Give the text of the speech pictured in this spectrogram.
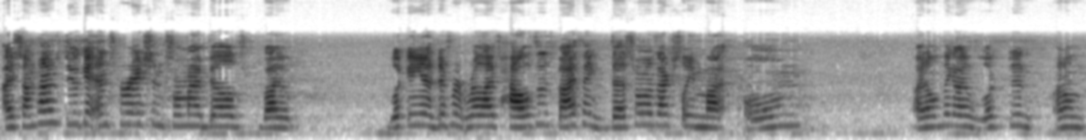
I sometimes do get inspiration for my builds by looking at different real life houses, but I think this one was actually my own. I don't think I looked at I don't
